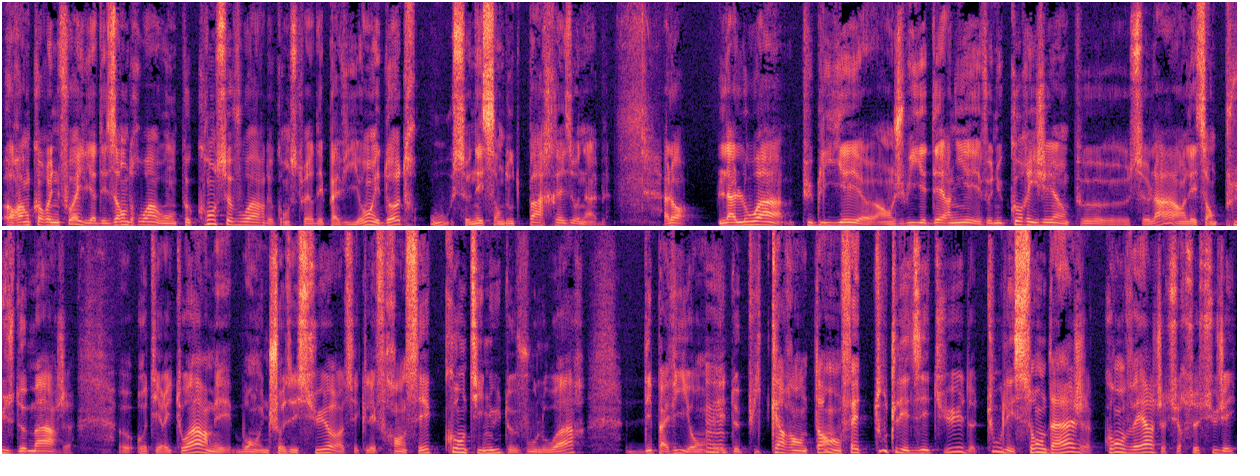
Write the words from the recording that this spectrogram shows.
Or, encore une fois, il y a des endroits où on peut concevoir de construire des pavillons et d'autres où ce n'est sans doute pas raisonnable. Alors, la loi publiée euh, en juillet dernier est venue corriger un peu euh, cela en laissant plus de marge euh, au territoire. Mais bon, une chose est sûre, c'est que les Français continuent de vouloir des pavillons. Mm. Et depuis 40 ans, en fait, toutes les études, tous les sondages convergent sur ce sujet.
